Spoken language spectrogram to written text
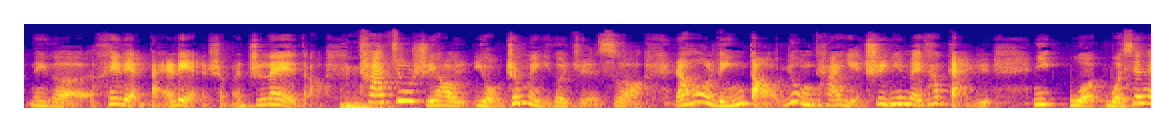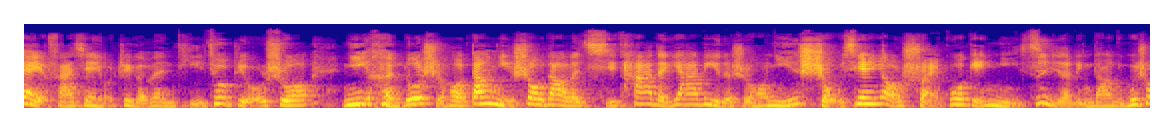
那个黑脸白脸什么之类的，他就是要有这么一个角色。然后领导用他也是因为他敢于你我我现在也发现有这个问题，就比如说你很多时候当你受到了其他的压力的时候，你首先要甩锅给你自己的领导，你会说，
